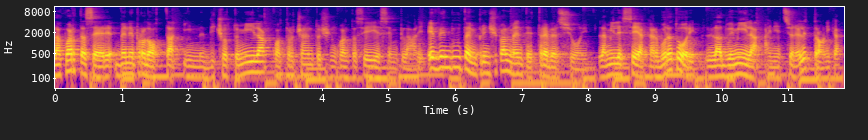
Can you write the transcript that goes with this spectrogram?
La quarta serie venne prodotta in 18.456 esemplari e venduta in principalmente tre versioni, la 1600 a carburatori, la 2000 a iniezione elettronica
